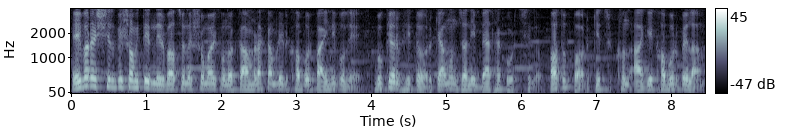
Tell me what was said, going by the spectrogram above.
এবারের শিল্পী সমিতির নির্বাচনের সময় কোনো কামড়া কামড়ির খবর পাইনি বলে বুকের ভিতর কেমন জানি ব্যথা করছিল। অতঃপর কিছুক্ষণ আগে খবর পেলাম,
